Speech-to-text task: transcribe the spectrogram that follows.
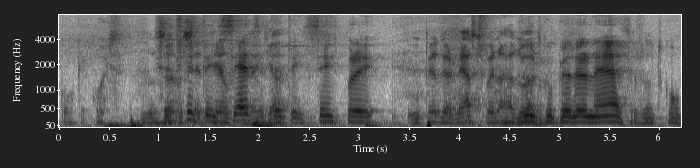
qualquer coisa. Nos 77, anos 70, 76, por aí. O Pedro Ernesto foi narrador. Junto com o Pedro Ernesto, junto com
